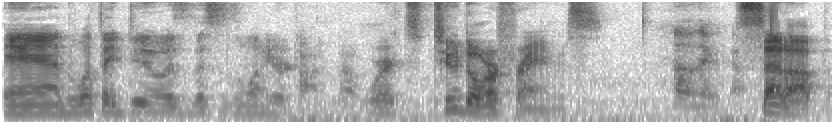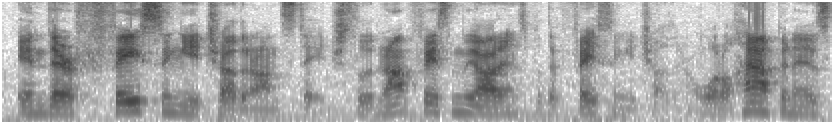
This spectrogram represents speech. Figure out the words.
and what they do is this is the one you were talking about, where it's two door frames Oh, there we go. set up, and they're facing each other on stage. So they're not facing the audience, but they're facing each other. And what'll happen is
